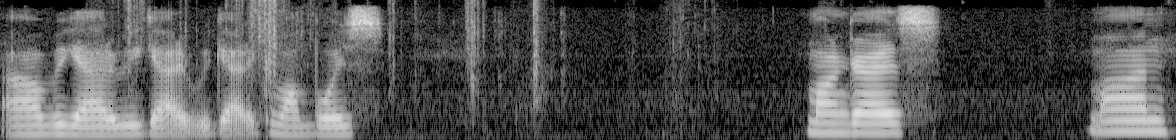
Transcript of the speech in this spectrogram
Oh, we got it, we got it, we got it. Come on, boys. Come on, guys. Come on.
